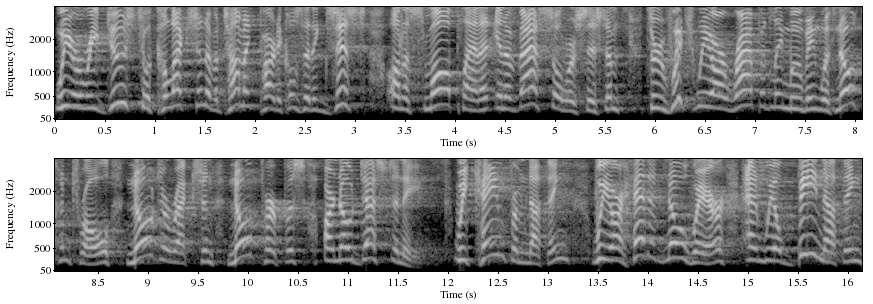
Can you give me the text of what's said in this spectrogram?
We are reduced to a collection of atomic particles that exist on a small planet in a vast solar system through which we are rapidly moving with no control, no direction, no purpose, or no destiny. We came from nothing, we are headed nowhere, and we'll be nothing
